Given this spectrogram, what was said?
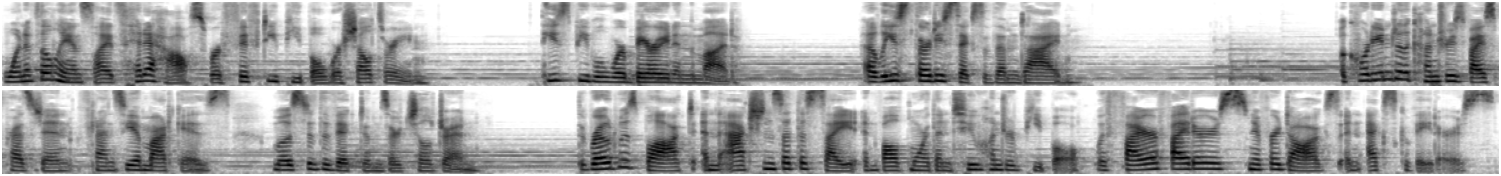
one of the landslides hit a house where 50 people were sheltering. These people were buried in the mud, at least 36 of them died. According to the country's vice president, Francia Marquez, most of the victims are children. The road was blocked, and the actions at the site involved more than 200 people, with firefighters, sniffer dogs, and excavators.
